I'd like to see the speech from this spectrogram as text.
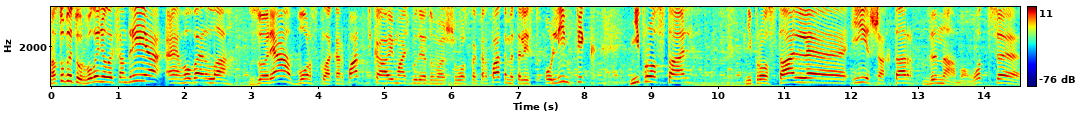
Наступний тур. Волинь Олександрія, е, Говерла Зоря, Ворскла Карпат. Цікавий матч буде, я думаю, що Ворскла Карпати, Металіст Олімпік, Дніпро Сталь. Дніпро Сталь е, і Шахтар Динамо. От це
